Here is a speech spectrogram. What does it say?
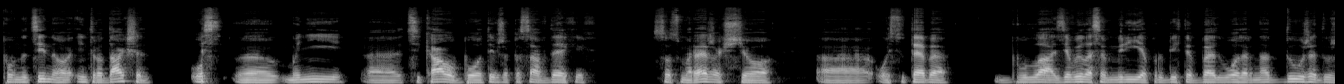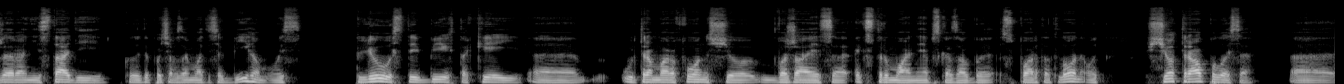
повноцінного introduction. Ось е, мені е, цікаво, бо ти вже писав в деяких соцмережах, що е, ось у тебе була, з'явилася мрія пробігти Badwater на дуже-дуже ранній стадії, коли ти почав займатися бігом. Ось плюс ти біг такий е, ультрамарафон, що вважається екстремальний, я б сказав би, спартатлон. От що трапилося? Е,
